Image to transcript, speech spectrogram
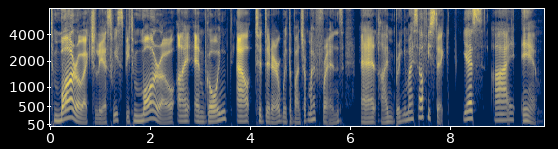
tomorrow. Actually, as we speak, tomorrow I am going out to dinner with a bunch of my friends, and I'm bringing my selfie stick. Yes, I am.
